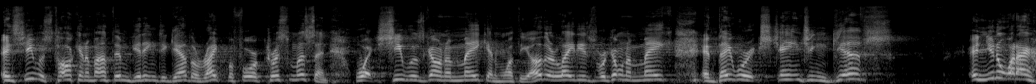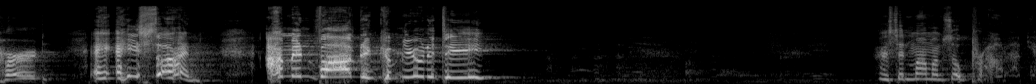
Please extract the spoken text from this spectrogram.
And she was talking about them getting together right before Christmas and what she was going to make and what the other ladies were going to make. And they were exchanging gifts. And you know what I heard? Hey, hey son, I'm involved in community. I said, Mom, I'm so proud of you.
